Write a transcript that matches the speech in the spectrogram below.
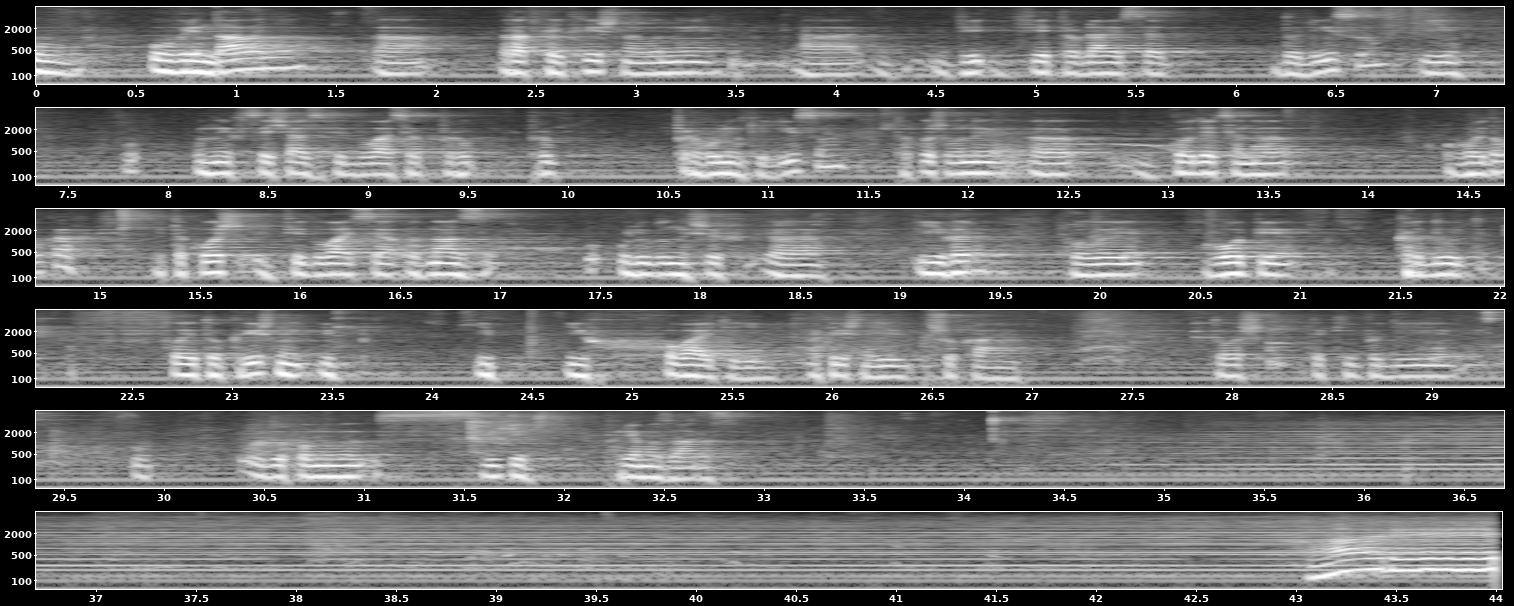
у, у Вріндавані Радха і Крішна вони відправляються до лісу, і у- них в цей час відбуваються про- про- прогулянки лісом. Також вони ходяться на гойдалках, і також відбувається одна з улюбленіших ігор, коли гопі крадуть флейту Крішни і, і, і ховають її, а Крішна її шукає. Тож такі події у духовному світі прямо зараз. Hare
